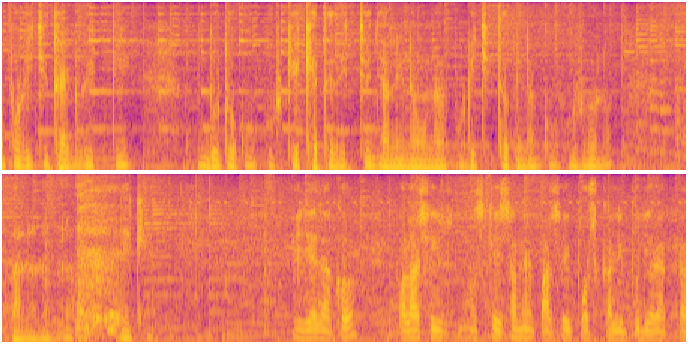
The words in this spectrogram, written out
অপরিচিত এক ব্যক্তি দুটো কুকুরকে খেতে দিচ্ছে। জানি না ওনার পরিচিত কিনা কুকুরগুলো। খুব ভালো লাগল দেখে। এই যে দেখো পলাশির স্টেশনের পাশেই পোষকালী পুজোর একটা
